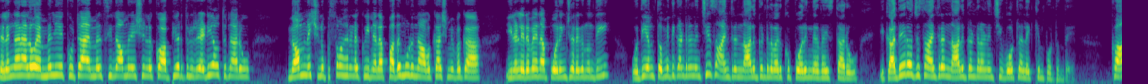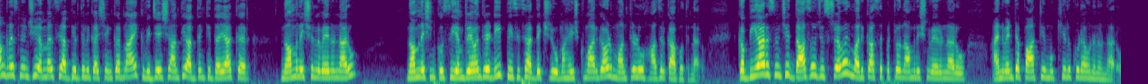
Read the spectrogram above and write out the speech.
తెలంగాణలో ఎమ్మెల్యే కూట ఎమ్మెల్సీ నామినేషన్లకు అభ్యర్థులు రెడీ అవుతున్నారు. నామినేషన్ ఉపసంహరణకు ఈ నెల పదమూడున అవకాశం ఇవ్వగా ఈ నెల ఇరవైన పోలింగ్ జరగనుంది. ఉదయం తొమ్మిది గంటల నుంచి సాయంత్రం నాలుగు గంటల వరకు పోలింగ్ నిర్వహిస్తారు. ఇక అదే రోజు సాయంత్రం నాలుగు గంటల నుంచి ఓట్ల లెక్కింపు ఉంటుంది. కాంగ్రెస్ నుంచి ఎమ్మెల్సీ అభ్యర్థులుగా శంకర్ నాయక్ విజయశాంతి అద్దంకి దయాకర్ నామినేషన్లు వేయనున్నారు. నామినేషన్కు సీఎం రేవంత్ రెడ్డి పీసీసీ అధ్యక్షుడు మహేష్ కుమార్ గౌడ్ మంత్రులు హాజరు కాబోతున్నారు. ఇక బీఆర్ఎస్ నుంచి దాసోజు శ్రవణ్ మరి కాసేపట్లో నామినేషన్ వేరున్నారు. ఆయన వెంట పార్టీ ముఖ్యులు కూడా ఉండనున్నారు.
